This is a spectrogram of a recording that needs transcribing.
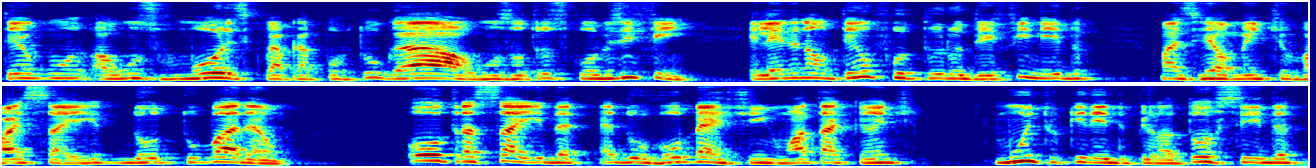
tem alguns rumores que vai para Portugal, alguns outros clubes, enfim. Ele ainda não tem um futuro definido, mas realmente vai sair do Tubarão. Outra saída é do Robertinho, um atacante muito querido pela torcida.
